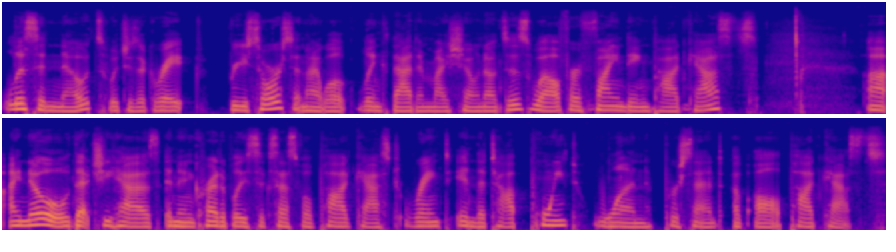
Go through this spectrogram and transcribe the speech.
Listen Notes, which is a great resource, and I will link that in my show notes as well for finding podcasts. Uh, I know that she has an incredibly successful podcast ranked in the top 0.1% of all podcasts.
